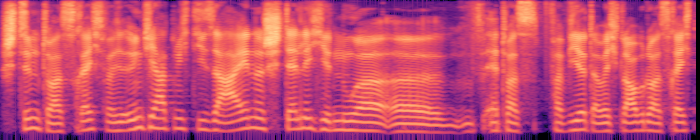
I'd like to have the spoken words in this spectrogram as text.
Stimmt, du hast recht, weil irgendwie hat mich diese eine Stelle hier nur äh, etwas verwirrt, aber ich glaube, du hast recht.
